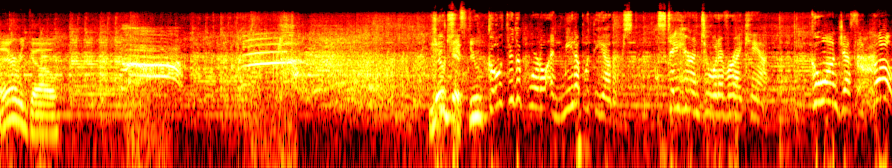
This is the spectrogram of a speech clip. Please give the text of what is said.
There we go. Lucas, you. Go through the portal and meet up with the others. I'll stay here and do whatever I can. Go on, Jesse. Go!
